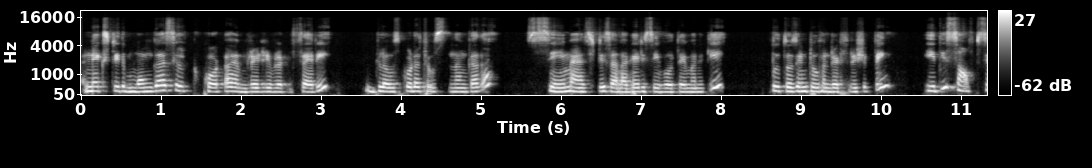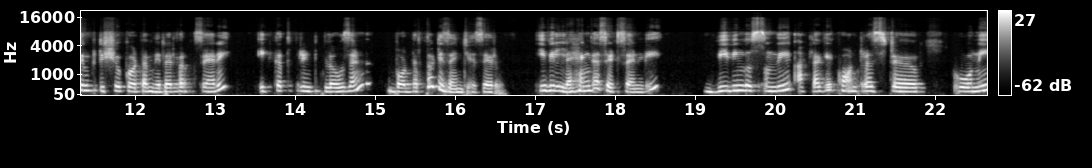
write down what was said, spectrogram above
నెక్స్ట్ ఇది Munga silk Kota embroidery work sari. Blouse కూడా చూస్తున్నాం కదా సేమ్ యాజ్ ఇట్ ఈస్ అలాగే రిసీవ్ అవుతాయి మనకి. Two thousand two hundred free shipping. ఇది soft silk tissue Kota mirror work sari ikat print blouse and బోర్డర్తో డిజైన్ చేశారు. ఇవి లెహంగా సెట్స్ అండి. వీవింగ్ వస్తుంది అట్లాగే uh, కాంట్రాస్ట్ ఓని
